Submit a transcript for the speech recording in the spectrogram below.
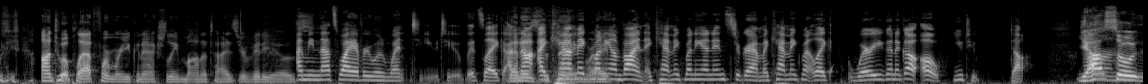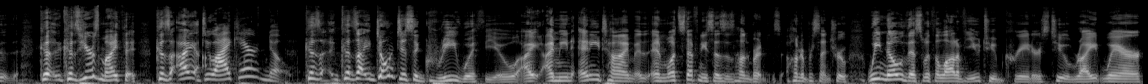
Onto a platform where you can actually monetize your videos. I mean that's why everyone went to YouTube. It's like That I'm not I can't thing, make money right? on Vine. I can't make money on Instagram. I can't make money like where are you going to go? Oh YouTube. Duh yeah. Um, so, because here's my thing. Because I do I care no because because I don't disagree with you. I I mean, anytime, and what Stephanie says is hundred percent true. We know this with a lot of YouTube creators too, right? Where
